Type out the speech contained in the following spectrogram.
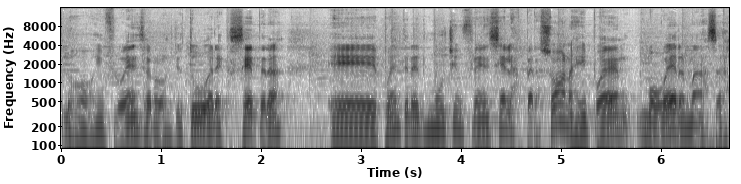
los influencers, los youtubers, etcétera, eh, pueden tener mucha influencia en las personas y pueden mover masas.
